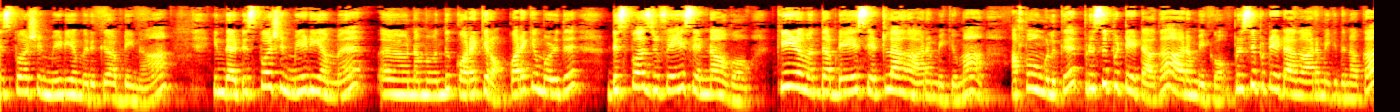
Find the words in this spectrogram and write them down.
டிஸ்பர்ஷன் மீடியம் இருக்கு அப்படின்னா இந்த டிஸ்பர்ஷன் மீடியம் நம்ம வந்து குறைக்கிறோம். குறைக்கும் பொழுது டிஸ்பர்ஸ்டு ஃபேஸ் என்ன ஆகும்? கீழே வந்து அப்படியே செட்டில் ஆக ஆரம்பிக்குமா? அப்போ உங்களுக்கு பிரிசிபிடேட் ஆக ஆரம்பிக்கும். பிரிசிபிட்டேட் ஆக ஆரம்பிக்குதுனாக்கா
